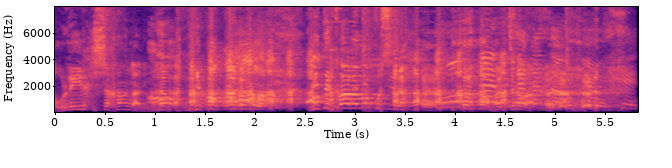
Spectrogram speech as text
원래 이렇게 시작하는 거 아닌가요? 밑밥 깔고 밑에 깔아놓고 시작. 네, 맞잖아. 시작한다. 오케이, 오케이.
